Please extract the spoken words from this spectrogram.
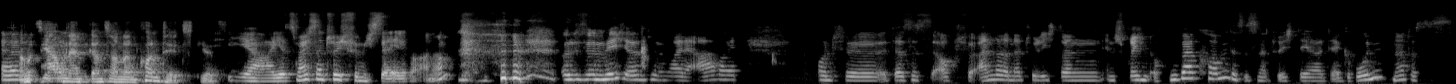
Ähm, aber Sie haben einen ganz anderen Kontext jetzt. Ja, jetzt mache ich es natürlich für mich selber. Ne? und für mich und für meine Arbeit. Und für, dass es auch für andere natürlich dann entsprechend auch rüberkommt. Das ist natürlich der, der Grund, ne? dass es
